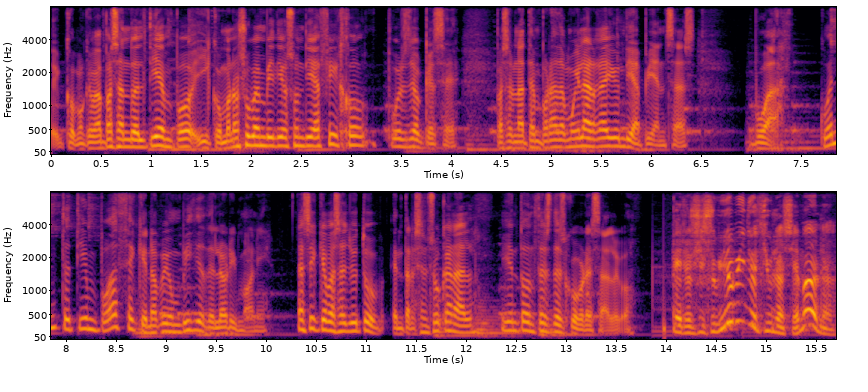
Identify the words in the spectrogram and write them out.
eh, como que va pasando el tiempo y como no suben vídeos un día fijo, pues yo qué sé. Pasa una temporada muy larga y un día piensas, Buah, ¿cuánto tiempo hace que no veo un vídeo de Lori Money? Así que vas a YouTube, entras en su canal y entonces descubres algo. Pero si subió vídeo hace una semana.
